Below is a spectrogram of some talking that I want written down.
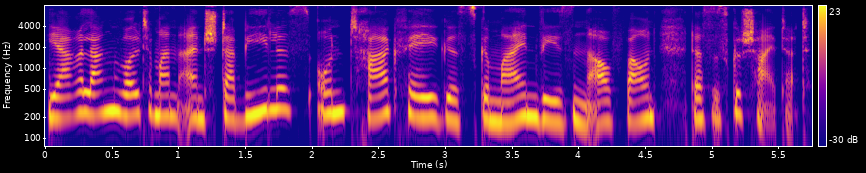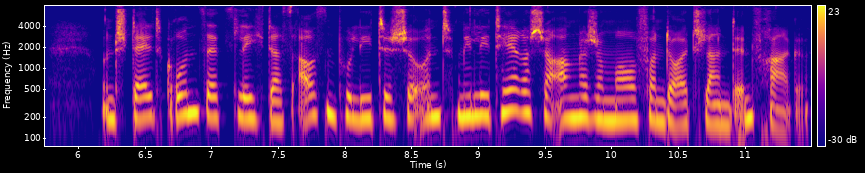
Jahrelang wollte man ein stabiles und tragfähiges Gemeinwesen aufbauen, das ist gescheitert und stellt grundsätzlich das außenpolitische und militärische Engagement von Deutschland in Frage.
